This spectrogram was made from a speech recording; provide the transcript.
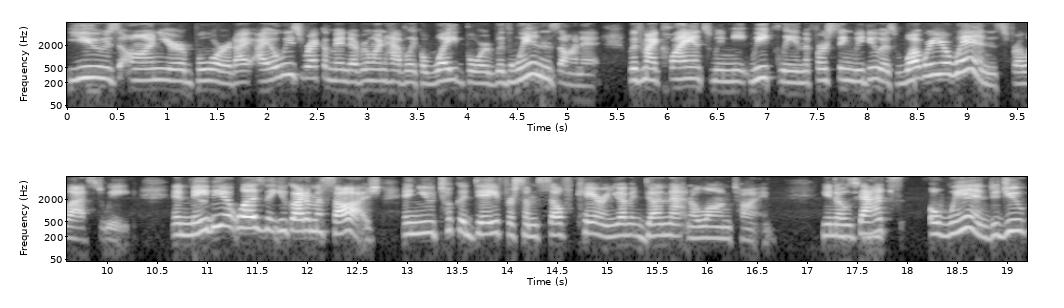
use on your board? I, I always recommend everyone have like a whiteboard with wins on it. With my clients, we meet weekly, and the first thing we do is, What were your wins for last week? And maybe it was that you got a massage and you took a day for some self care and you haven't done that in a long time. You know, that's, that's a win. Did you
